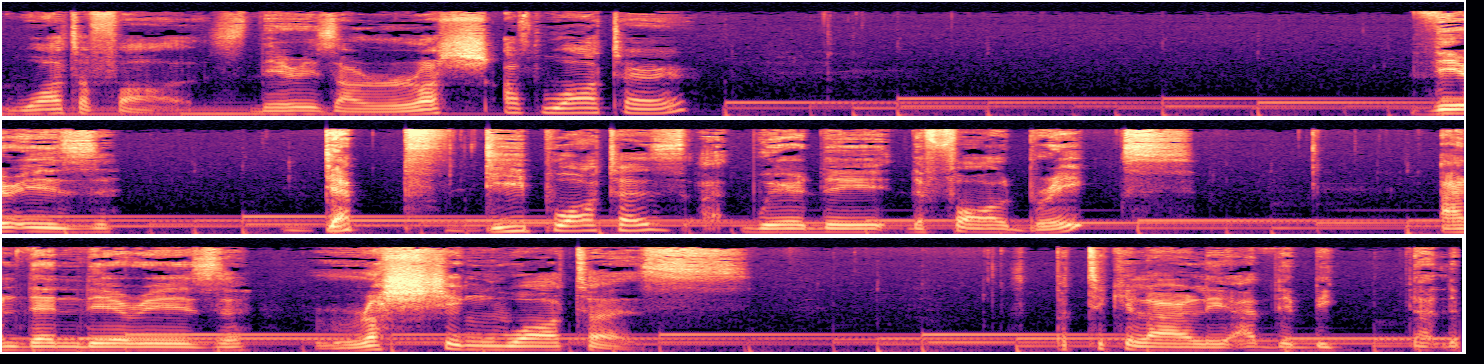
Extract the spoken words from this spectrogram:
waterfalls, there is a rush of water. There is deep waters where the, the fall breaks. And then there is rushing waters, particularly at the big at the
